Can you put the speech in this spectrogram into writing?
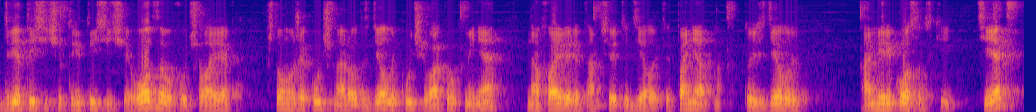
2000-3000 отзывов у человека, что он уже кучу народа сделал, и куча вокруг меня на Fiverr там все это делает. И понятно, то есть делают америкосовский текст,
